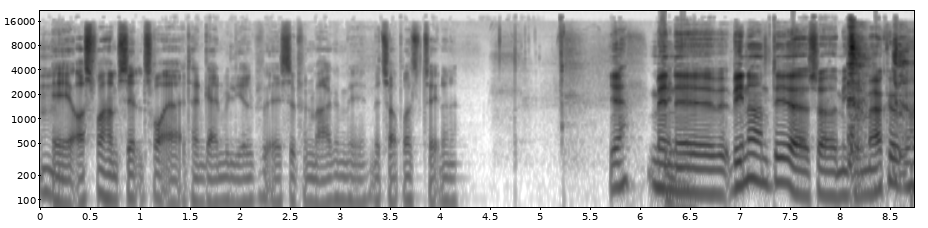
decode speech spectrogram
mm. øh, også fra ham selv, tror jeg, at han gerne ville hjælpe øh, Sepp Marke med, med topresultaterne. Ja, men øh, vinderen, det er så Michael Mørkøv jo.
